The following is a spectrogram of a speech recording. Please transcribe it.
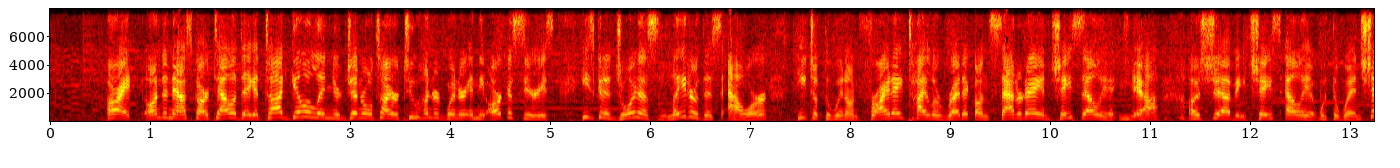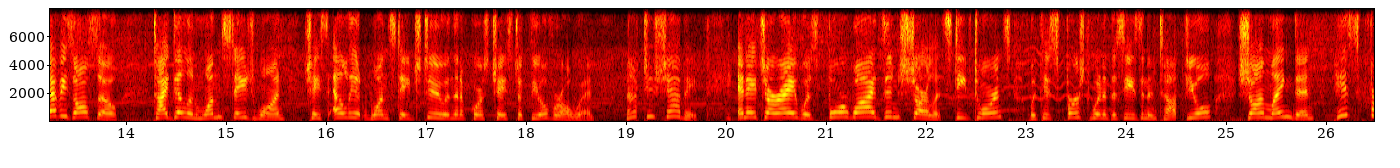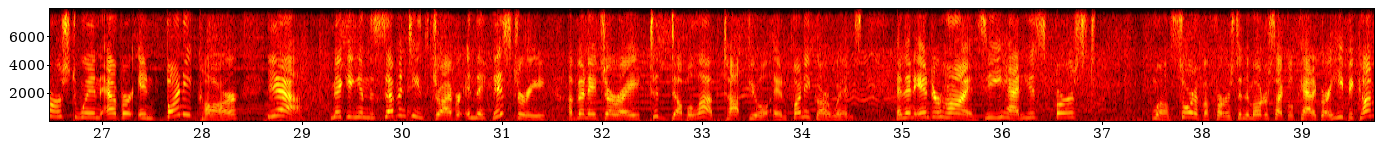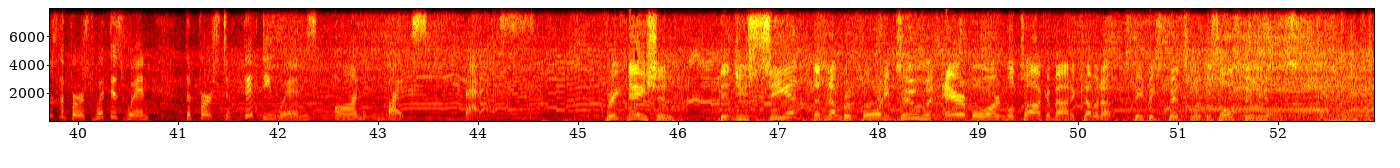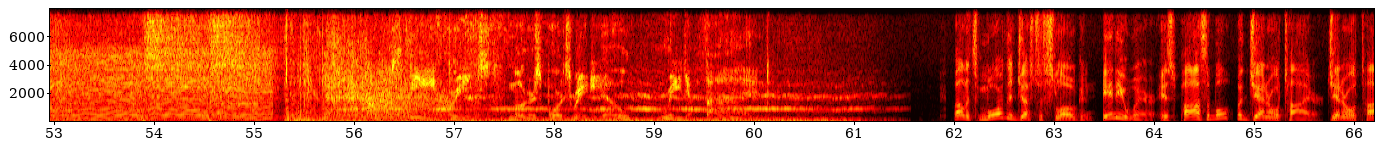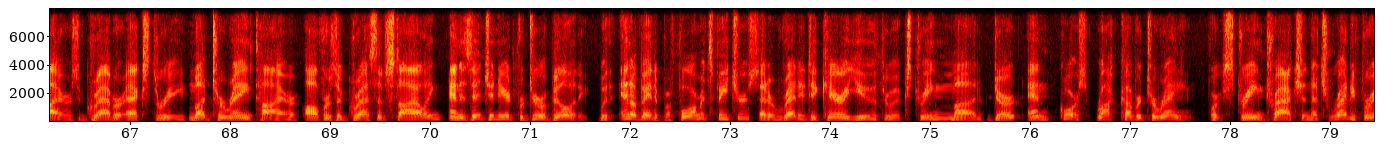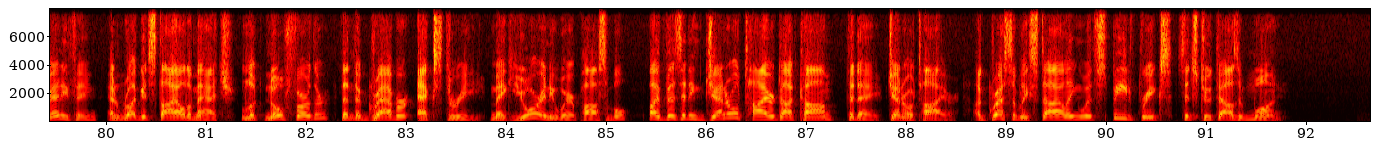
All right, on to NASCAR Talladega. Todd Gilliland, your General Tire 200 winner in the ARCA Series. He's going to join us later this hour. He took the win on Friday. Tyler Reddick on Saturday, and Chase Elliott, yeah, a Chevy. Chase Elliott with the win. Chevy's also Ty Dillon won stage one, Chase Elliott won stage two, and then of course Chase took the overall win. Not too shabby. NHRA was four wides in Charlotte. Steve Torrence with his first win of the season in Top Fuel. Shawn Langdon, his first win ever in Funny Car. Yeah, making him the 17th driver in the history of NHRA to double up Top Fuel and Funny Car wins. And then Andrew Hines, he had his first well, sort of a first in the motorcycle category. He becomes the first with this win, the first to 50 wins on bikes. Badass. Freak Nation, did you see it? The number 42 went airborne. We'll talk about it coming up. Speed Big Spits, Lucas Oil Studios. Speed Freaks, Motorsports Radio, redefined. Well, it's more than just a slogan. Anywhere is possible with General Tire. General Tire's Grabber X3 mud terrain tire offers aggressive styling and is engineered for durability with innovative performance features that are ready to carry you through extreme mud, dirt, and, of course, rock covered terrain. For extreme traction that's ready for anything and rugged style to match, look no further than the Grabber X3. Make your anywhere possible by visiting GeneralTire.com today. General Tire, aggressively styling with speed freaks since 2001.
